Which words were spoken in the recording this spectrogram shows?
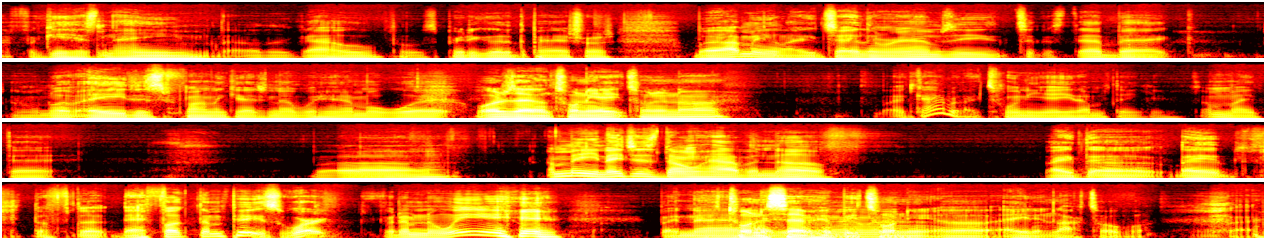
I forget his name, the other guy who, who was pretty good at the pass rush. But I mean, like Jalen Ramsey took a step back. I don't know if age is finally catching up with him or what. What is that in 28, 29? Like gotta be like twenty eight. I'm thinking something like that. But uh, I mean, they just don't have enough. Like the they the, the that fucked them picks worked for them to win. but now 27, he'll be like, 28 in October. Okay.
